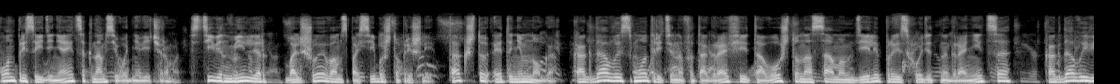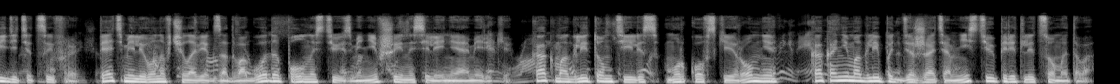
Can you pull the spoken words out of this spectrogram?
Он присоединяется к нам сегодня вечером. Стивен Миллер, большое вам спасибо, что пришли. Так что это немного. Когда вы смотрите на фотографии того, что на самом деле происходит на границе, когда вы видите цифры, 5 миллионов человек за два года, полностью изменившие население Америки. Как могли Том Тиллис, Мурковский и Ромни, как они могли поддержать амнистию перед лицом этого?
